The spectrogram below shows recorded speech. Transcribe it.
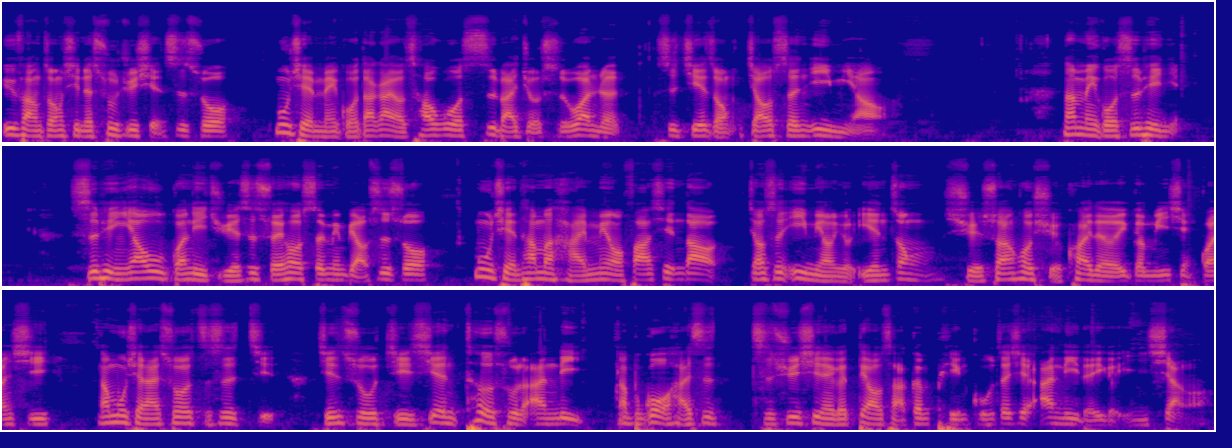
预防中心的数据显示说，目前美国大概有超过四百九十万人。是接种胶生疫苗。那美国食品食品药物管理局也是随后声明表示说，目前他们还没有发现到胶生疫苗有严重血栓或血块的一个明显关系。那目前来说，只是仅仅属几件特殊的案例。那不过还是持续性的一个调查跟评估这些案例的一个影响哦。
